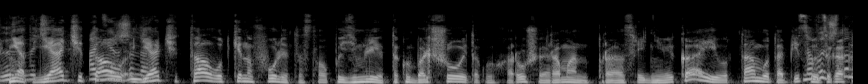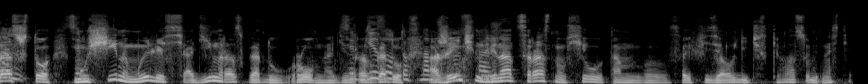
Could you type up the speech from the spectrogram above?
Нет, значит, я читал, одержана. я читал вот Кена Фоллета «Столпы земли». Это такой большой, такой хороший роман про средние века, и вот там вот описывается вот как раз, нам... что Сер... мужчины мылись один раз в году, ровно один Сергей раз в году, а женщин 12 раз, ну, в силу там своих физиологических особенностей.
